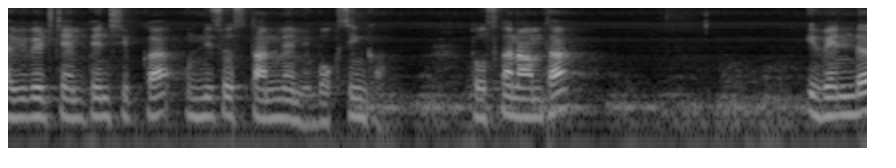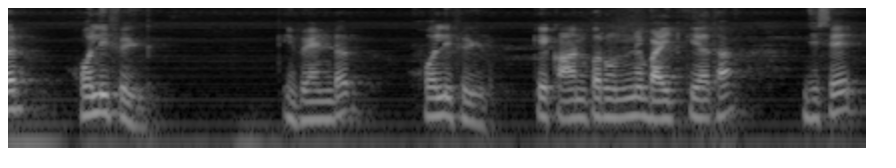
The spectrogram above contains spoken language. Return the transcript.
हैवीवेट चैम्पियनशिप का उन्नीस सौ सत्तानवे में बॉक्सिंग का। तो उसका नाम था इवेंडर हॉलीफील्ड इवेंडर हॉलीफील्ड के कान पर उन्होंने बाइट किया था, जिसे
